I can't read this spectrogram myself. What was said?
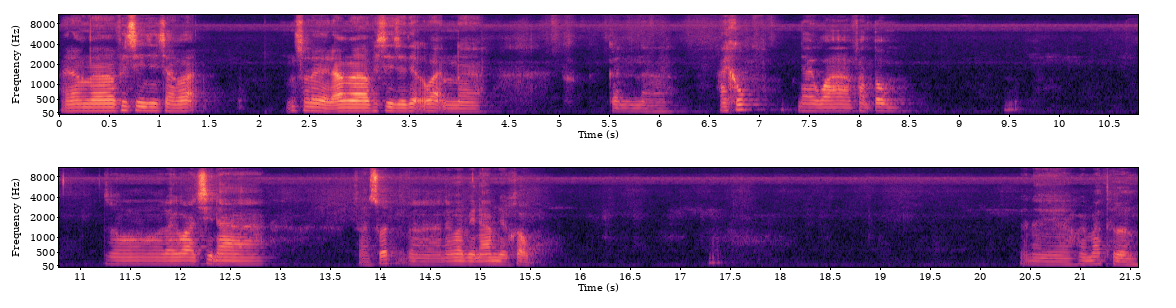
Hải Đăng uh, ờ, Fishing xin chào các bạn. Sau đây Hải Đăng uh, ờ, Fishing giới thiệu các bạn uh, cần hai khúc Daiwa Phantom. Do Daiwa China sản xuất và Daiwa Việt Nam nhập khẩu. Cái này khoen bát thường.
